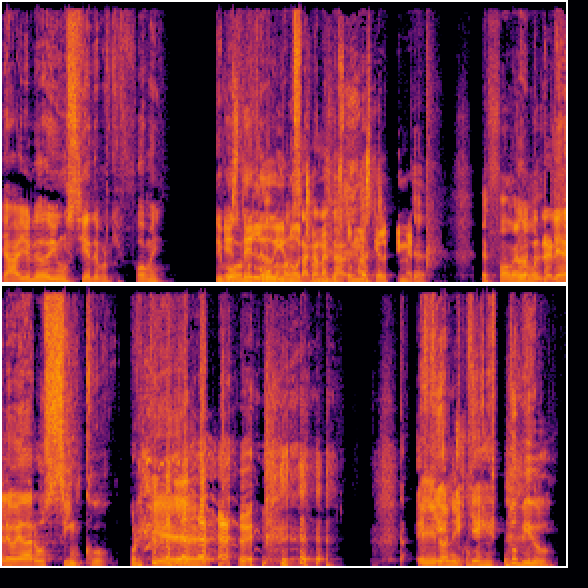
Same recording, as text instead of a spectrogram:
Ya, yo le doy un 7 porque es fome. Tipo, Este no- le doy un nos 8, sacan me gustó más que el primero. Es fome No, en realidad le voy a dar un 5 porque es, que, es que es estúpido.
